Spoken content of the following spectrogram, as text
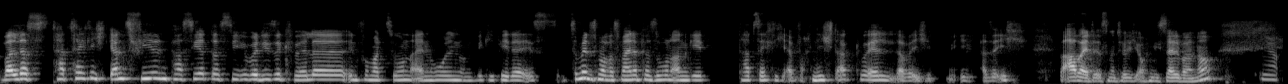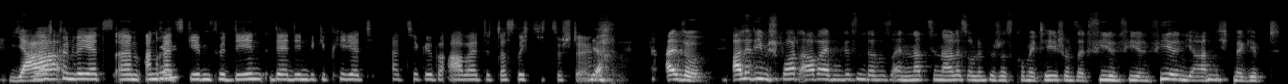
weil das tatsächlich ganz vielen passiert, dass sie über diese Quelle Informationen einholen und Wikipedia ist, zumindest mal was meine Person angeht, tatsächlich einfach nicht aktuell, aber ich, ich, also ich bearbeite es natürlich auch nicht selber. Ne? Ja. ja. Vielleicht können wir jetzt ähm, Anreiz geben für den, der den Wikipedia-Artikel bearbeitet, das richtig zu stellen. Ja. Also, alle, die im Sport arbeiten, wissen, dass es ein nationales olympisches Komitee schon seit vielen, vielen, vielen Jahren nicht mehr gibt.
